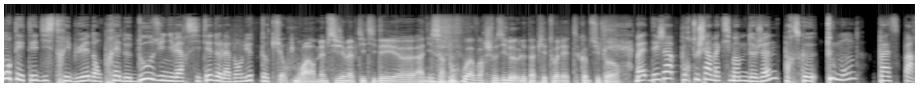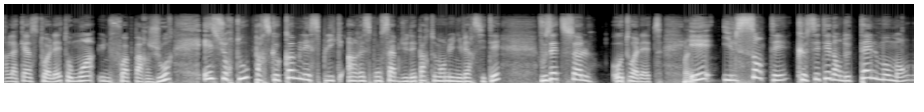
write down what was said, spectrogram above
ont été distribués dans près de 12 universités de la banlieue de Tokyo. Bon, alors même si j'ai ma petite idée, euh, Anissa, pourquoi avoir choisi le, le papier toilette comme support? Bah, déjà, pour toucher un maximum de jeunes, parce que tout le monde passe par la case toilette au moins une fois par jour. Et surtout parce que, comme l'explique un responsable du département de l'université, vous êtes seul aux toilettes. Oui. Et il sentait que c'était dans de tels moments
